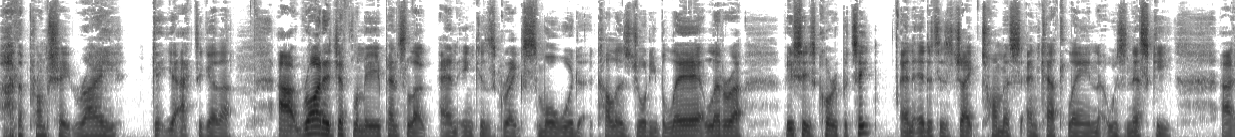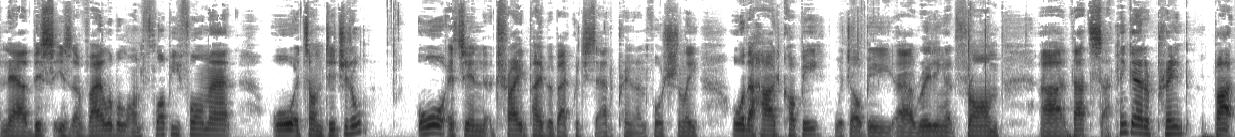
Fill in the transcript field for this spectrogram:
Ah, the prompt sheet, Ray. Get your act together. Uh, writer Jeff Lemire, penciler and inkers Greg Smallwood, colors Jordie Bellaire, letterer VC's Cory Petit, and editors Jake Thomas and Kathleen Wisniewski. Uh, now, this is available on floppy format or it's on digital. or it's in trade paperback, which is out of print, unfortunately, or the hard copy, which I'll be uh, reading it from. Uh, that's, I think, out of print, but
